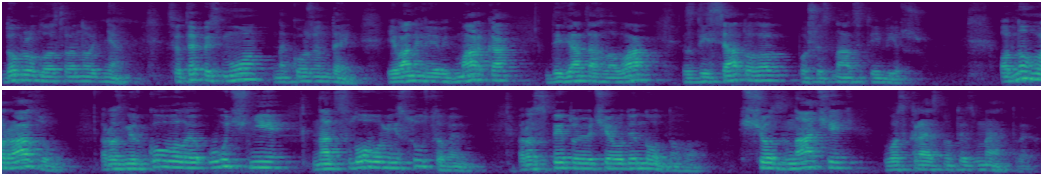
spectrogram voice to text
Доброго благословеного дня! Святе письмо на кожен день. Євангелія від Марка, 9 глава, з 10 по 16 вірш. Одного разу розмірковували учні над Словом Ісусовим, розпитуючи один одного, що значить воскреснути з мертвих.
